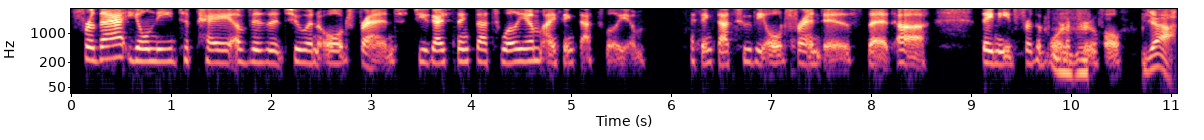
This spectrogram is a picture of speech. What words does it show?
for that, you'll need to pay a visit to an old friend. Do you guys think that's William? I think that's William. I think that's who the old friend is that uh, they need for the board mm-hmm. approval. Yeah,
